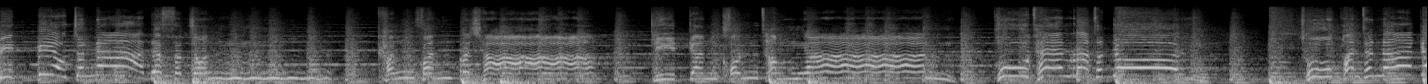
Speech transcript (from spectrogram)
บิดเบี้ยวจนหน้าดัสจน ขังฝันประชา กีดกันคนทำงาน ผู้แทนราษฎรถูกพันธนาการ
